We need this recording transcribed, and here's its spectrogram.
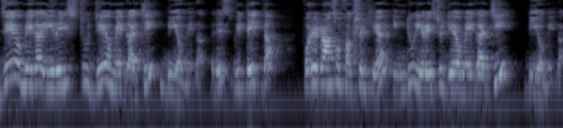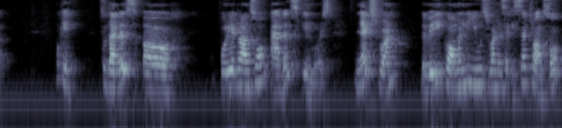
j omega e raised to j omega t d omega. That is, we take the Fourier transform function here into e raised to j omega t d omega. Okay, so that is uh, Fourier transform and its inverse. Next one, the very commonly used one is a Z transform.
